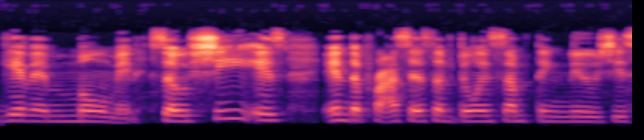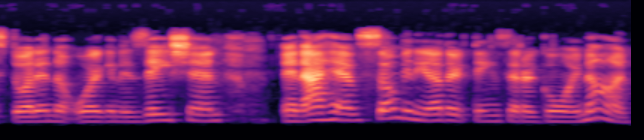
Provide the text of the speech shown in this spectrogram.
given moment. So she is in the process of doing something new. She's starting an organization, and I have so many other things that are going on.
